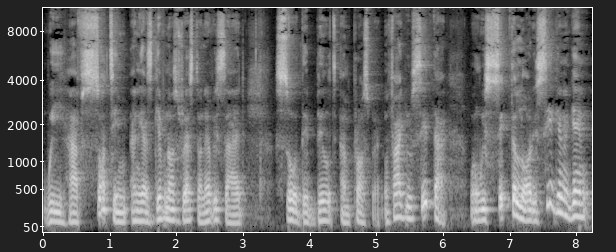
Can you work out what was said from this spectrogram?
We have sought him, and he has given us rest on every side. So they built and prospered. In fact, you see that when we seek the Lord, you see again and again,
